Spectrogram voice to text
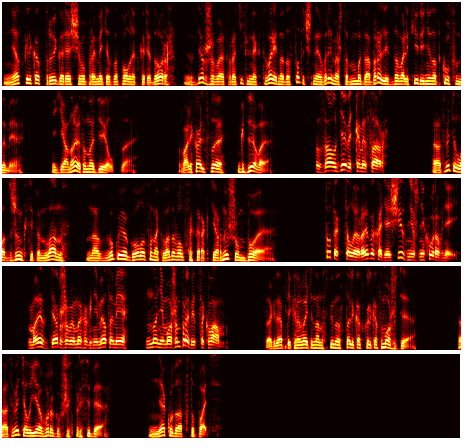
Несколько струй горящего прометя заполнят коридор, сдерживая отвратительных тварей на достаточное время, чтобы мы добрались до Валькирии ненадкусанными. Я на это надеялся. «Вальхальцы, где вы?» «Зал 9, комиссар!» Ответила Джинг Сипенлан. На звук ее голоса накладывался характерный шум боя. «Тут их целый рой, выходящий из нижних уровней. Мы сдерживаем их огнеметами, но не можем пробиться к вам». «Тогда прикрывайте нам спину столько, сколько сможете», — ответил я, выругавшись про себя. Некуда отступать.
